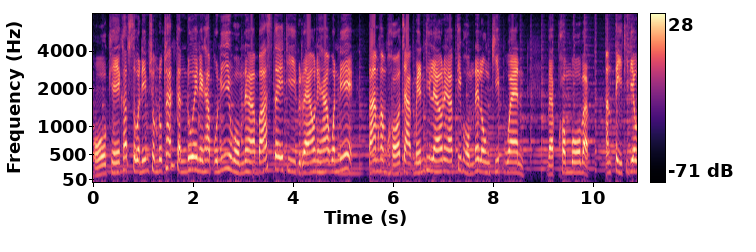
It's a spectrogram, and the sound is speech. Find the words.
โอเคครับ สวัสดีผู้ชมทุกท่านกันด้วยนะครับ วันนี้ผมนะครับบัสเตอร์ทีกแล้วนะฮะวันนี้ตามคำขอจากเม้นท์ที่แล้วนะครับ ที่ผมได้ลงคลิปแวน แบบคอมโบแบบอันติทีเดียว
